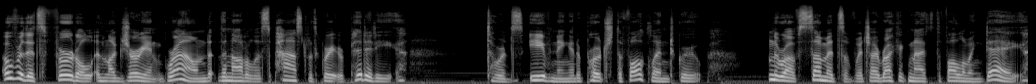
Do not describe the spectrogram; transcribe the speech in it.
Over this fertile and luxuriant ground, the Nautilus passed with great rapidity. Towards evening, it approached the Falkland Group, the rough summits of which I recognized the following day.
